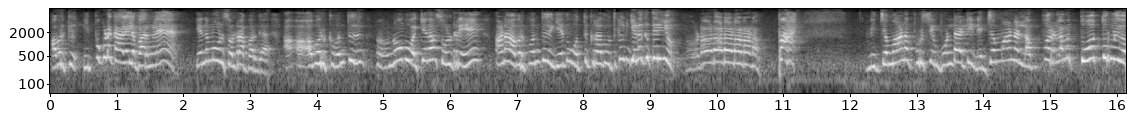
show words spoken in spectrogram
அவருக்கு இப்ப கூட காலையில பாருங்களேன். என்னமோ ஒன்று சொல்கிறா பாருங்க. அ- அவருக்கு வந்து நோம்பு நோன்பு வைக்க தான் சொல்கிறேன் ஆனால் அவருக்கு வந்து எதுவும் ஒத்துக்கிறாது ஒத்துக்கிறது எனக்கு தெரியும். அடடடடடடா. பா! நிஜமான புருஷன் பொண்டாட்டி நிஜமான லவ்வர் எல்லாமே தோத்துருணும் இவ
